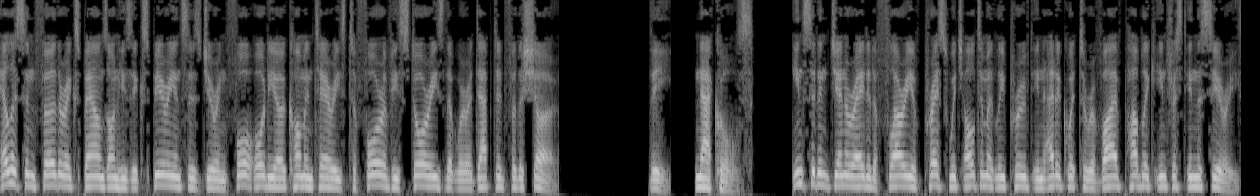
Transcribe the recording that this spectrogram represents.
Ellison further expounds on his experiences during four audio commentaries to four of his stories that were adapted for the show. The Knuckles incident generated a flurry of press which ultimately proved inadequate to revive public interest in the series.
